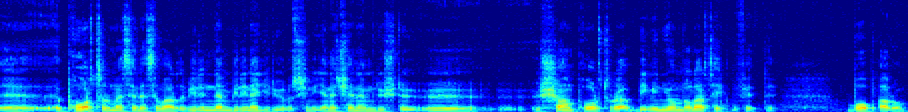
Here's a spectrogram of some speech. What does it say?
E, Porter meselesi vardı. Birinden birine giriyoruz. Şimdi yine çenem düştü. E, Sean Porter'a 1 milyon dolar teklif etti. Bob Arum.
